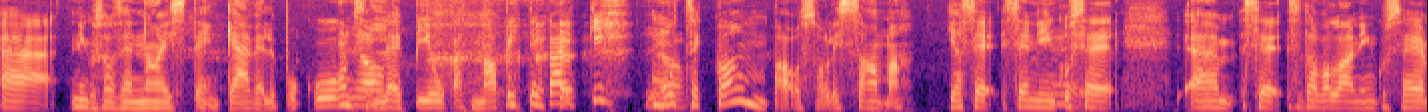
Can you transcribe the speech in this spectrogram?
Ää, niin kuin sellaisen naisten kävelypukuun, silleen piukat napit ja kaikki. Mutta se kampaus oli sama. Ja se, se, niin kuin se, äm, se, se tavallaan niin kuin se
